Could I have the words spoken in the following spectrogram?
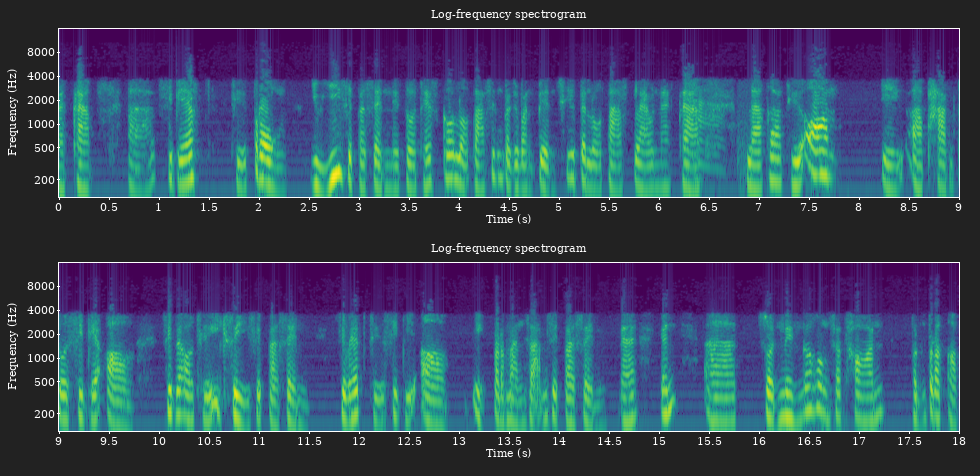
นะครับ CPF ถือตรงอยู่ 20%ในตัว Tesco Lotus ซึ่งปัจจุบันเปลี่ยนชื่อเป็นโลตัสแล้วนะครับ แล้วก็ถืออ้อมอีกผ่านตัว CPO CPO ถืออีก 40% CPF ถือ CPO อีกประมาณ 30%นะงั้นส่วนหนึ่งก็คงสะท้อนผลประกอบ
